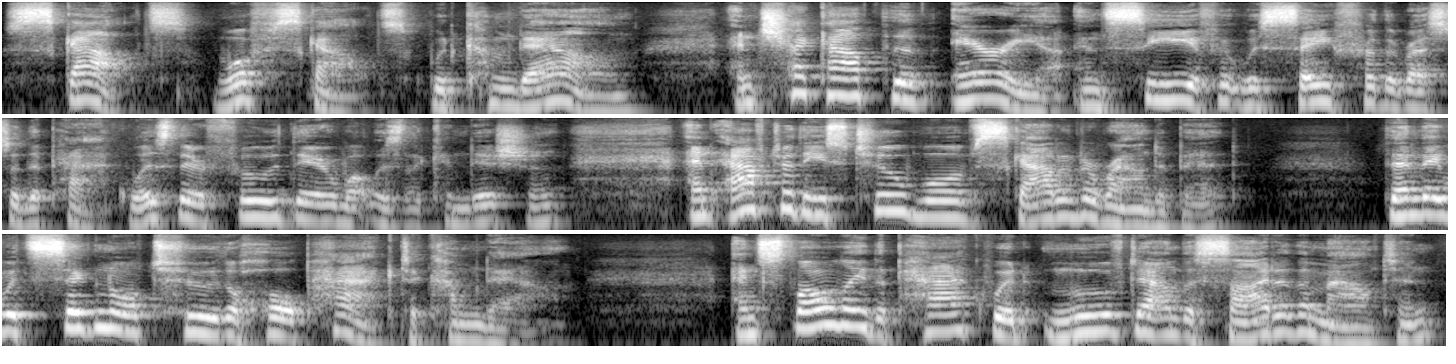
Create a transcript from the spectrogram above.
scouts, wolf scouts, would come down and check out the area and see if it was safe for the rest of the pack. Was there food there? What was the condition? And after these two wolves scouted around a bit, then they would signal to the whole pack to come down. And slowly the pack would move down the side of the mountain,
